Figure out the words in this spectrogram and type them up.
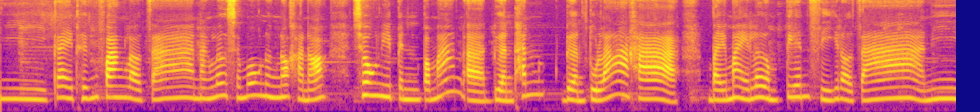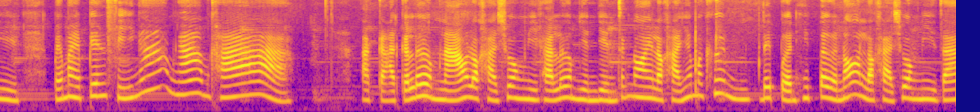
นี่ใกล้ถึงฟังแล้วจ้านางเลิกชั่วโมงหนึงเนาะค่ะเนาะช่วงนี้เป็นประมาณเดือนท่านเดือนตุลาค่ะ ใบไม้เริ่มเปลี่ยนสีแล้วจ้า นี่ ใบไม้เปลี่ยนสีงามงามค่ะ อากาศก็เริ่มหนาวแล้วค่ะ ช่วงนี้ค่ะเริ่มเย็นๆจักหน่อยแล้วค่ะยังมาขึ้นได้เปิดฮีตเตอร์นอนแล้วค่ะ ช่วงนี้จ้า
